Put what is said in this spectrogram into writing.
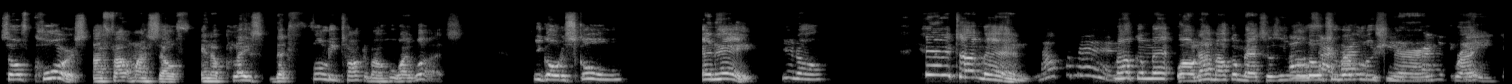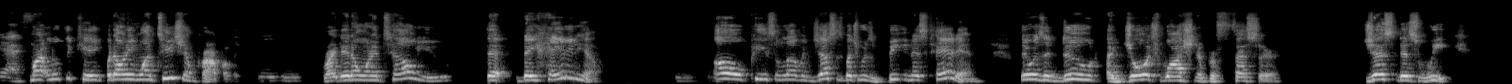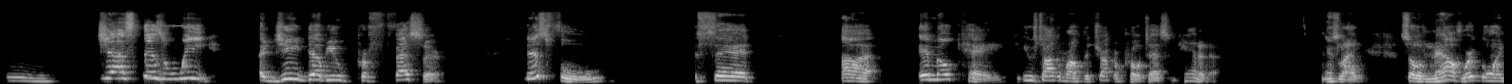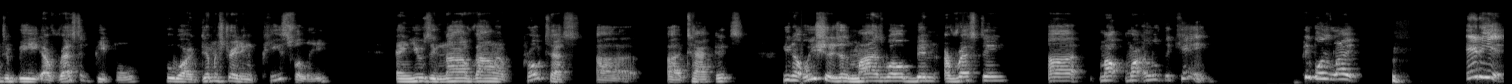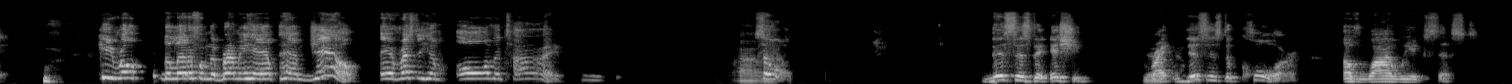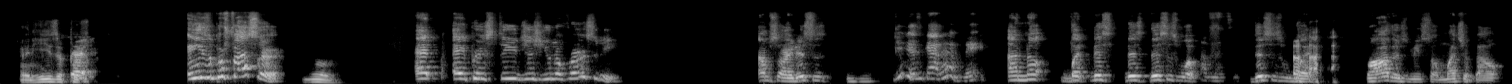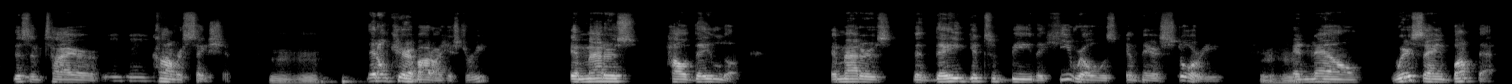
So, of course, I found myself in a place that fully talked about who I was. You go to school, and hey, you know, Harriet Tubman, Malcolm X. Malcolm X, well, not Malcolm X, because he was Oh, a little sorry, too Martin Luther King, revolutionary, right? King, Yes. Martin Luther King, but don't even want to teach him properly, Mhm. right? They don't want to tell you that they hated him. Mhm. Oh, peace and love and justice, but you was beating his head in. There was a dude, a George Washington professor, just this week Mm. just this week, a GW professor, this fool said uh, MLK, he was talking about the trucker protests in Canada. It's like, so now if we're going to be arresting people who are demonstrating peacefully and using nonviolent protest uh, uh, tactics, you know, we should have just might as well been arresting uh, Martin Luther King. People was like, idiot. He wrote the letter from the Birmingham Ham jail. They arrested him all the time. Wow. So this is the issue, Yeah. right? This is the core of why we exist. and he's a prof- And he's a professor Mm. at a prestigious university. I'm sorry, this is You just got up, man. I know, but this this this is what this is what bothers me so much about this entire Mhm. conversation. Mhm. They don't care about our history. It matters how they look. It matters that they get to be the heroes in their story. Mhm. And now we're saying bump that.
